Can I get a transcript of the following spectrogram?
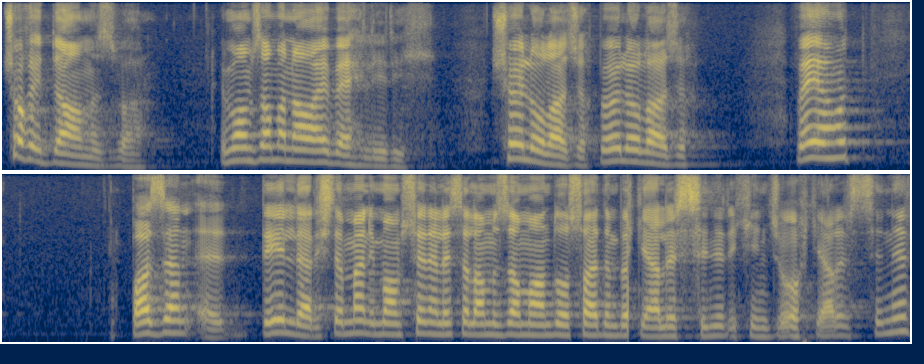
Çok iddiamız var. İmam Zaman ağayı behlirik. şöyle olacak, böyle olacak. Veyahut bazen e, deyirlər, işte mən İmam Hüseyin əleyhissalamın zamanında olsaydım, oh, gəlir sinir, ikinci oh, ox gəlir sinir.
